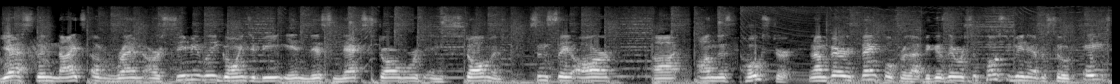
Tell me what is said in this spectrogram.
Yes, the Knights of Ren are seemingly going to be in this next Star Wars installment since they are uh, on this poster. And I'm very thankful for that because they were supposed to be in episode 8,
